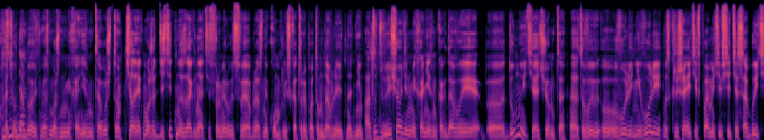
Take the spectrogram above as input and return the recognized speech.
хотел да. добавить, возможно, механизм того, что человек может действительно загнать и сформирует своеобразный комплекс, который потом давляет над ним. А тут еще один механизм. Когда вы э, думаете о чем-то, э, то вы э, волей-неволей воскрешаете в памяти все те события,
